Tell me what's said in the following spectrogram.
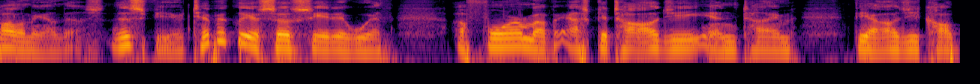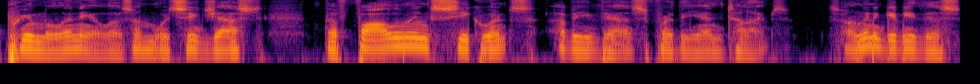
Follow me on this. This view, typically associated with a form of eschatology end time theology called premillennialism, which suggests the following sequence of events for the end times. So I'm going to give you this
